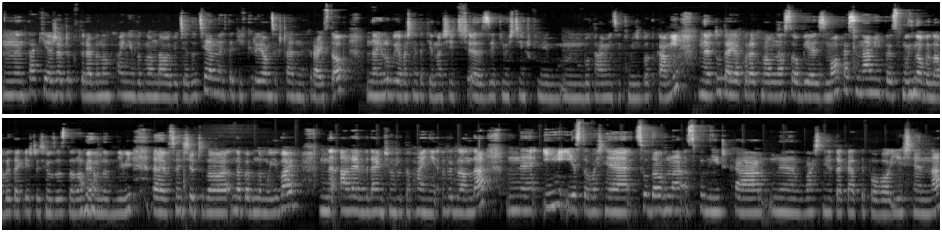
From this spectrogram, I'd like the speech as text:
Mm, Takie rzeczy, które będą fajnie wyglądały, wiecie, do ciemnych, takich kryjących czarnych rajstop. No i lubię właśnie takie nosić e, z jakimiś ciężkimi mm, butami, z jakimiś botkami. E, Tutaj akurat mam na sobie z mokasynami, to jest mój nowy nabytek, jeszcze się zastanawiam nad nimi, e, w sensie czy to na pewno mój vibe, ale wydaje mi się, że to fajnie wygląda. I jest to właśnie cudowna spódniczka, właśnie taka typowo jesienna.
